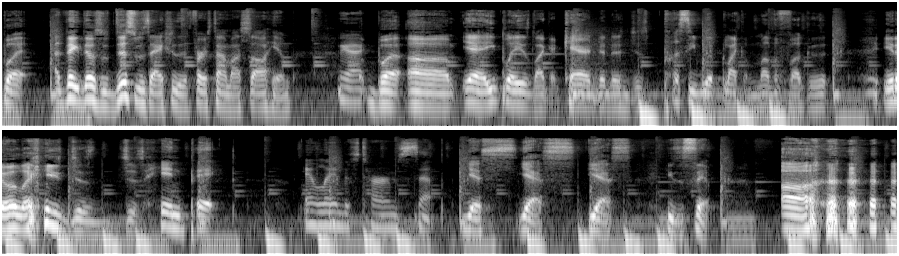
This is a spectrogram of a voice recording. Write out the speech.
But I think this was this was actually the first time I saw him. Yeah. But um, yeah, he plays like a character that's just pussy whipped like a motherfucker. You know, like he's just just henpecked. In layman's terms, simp. Yes, yes, yes. He's a simp. Uh,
